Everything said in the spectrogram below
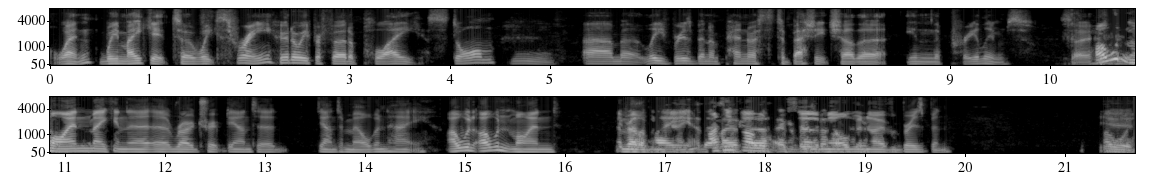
when we make it to week three, who do we prefer to play? Storm, um, uh, leave Brisbane and Penrith to bash each other in the prelims. So I wouldn't would- mind making a, a road trip down to down to Melbourne. Hey, I wouldn't. I wouldn't mind. A rather Melbourne play game. I think I over- would prefer Melbourne over Brisbane. I would.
